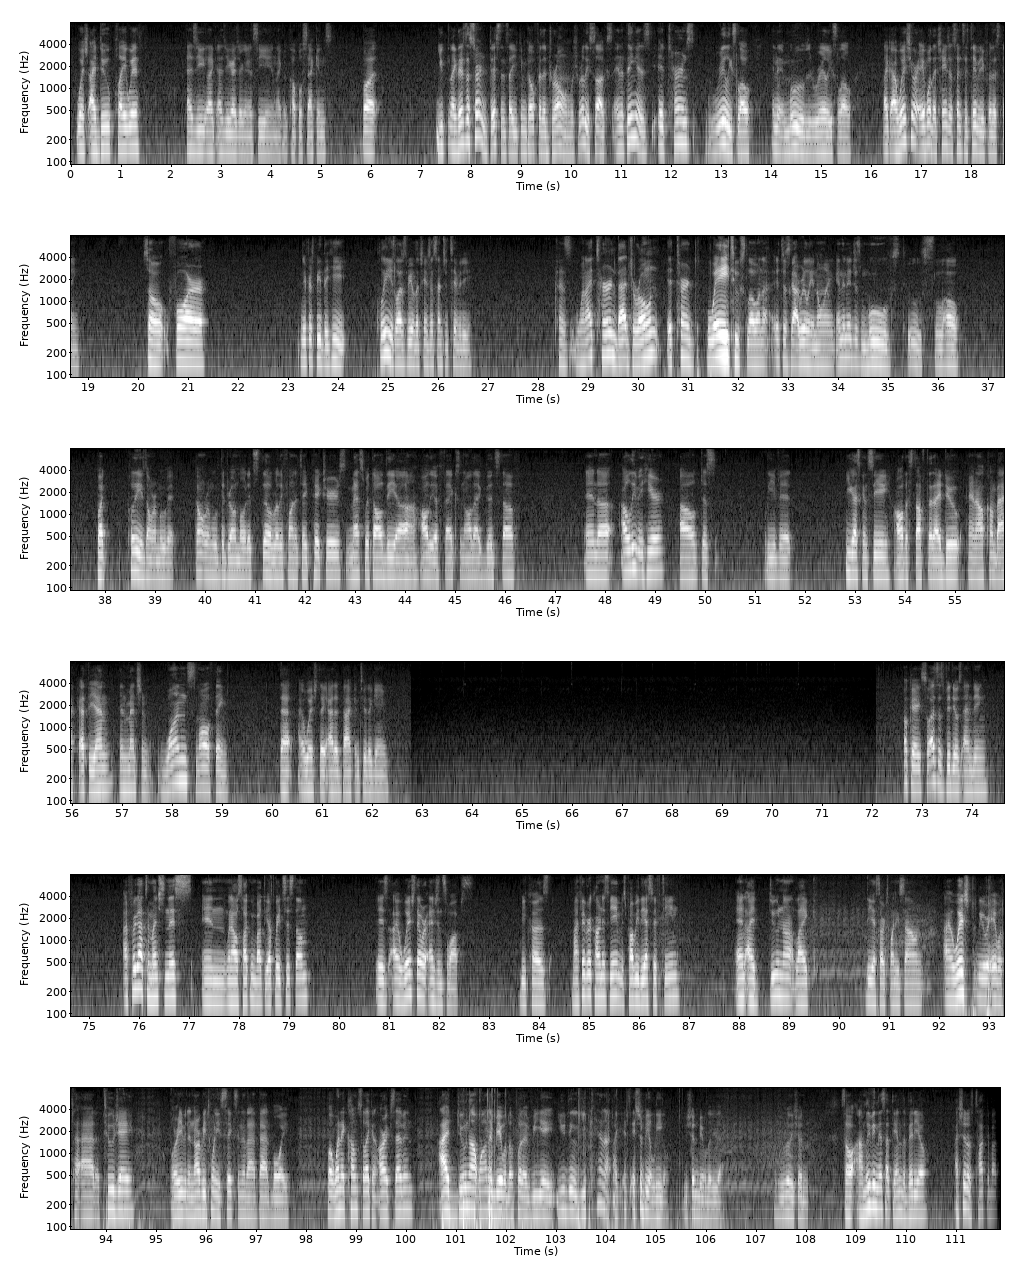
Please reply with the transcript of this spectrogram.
which I do play with, as you like as you guys are gonna see in like a couple seconds. But you like there's a certain distance that you can go for the drone, which really sucks. And the thing is, it turns really slow and it moves really slow. Like I wish you were able to change the sensitivity for this thing. So for Need for Speed the Heat, please let us be able to change the sensitivity. Because when I turned that drone, it turned way too slow and it just got really annoying. And then it just moves too slow. But please don't remove it. Don't remove the drone mode. It's still really fun to take pictures, mess with all the uh, all the effects and all that good stuff. And uh, I'll leave it here. I'll just leave it you guys can see all the stuff that I do and I'll come back at the end and mention one small thing that I wish they added back into the game. Okay, so as this video is ending, I forgot to mention this in when I was talking about the upgrade system is I wish there were engine swaps because my favorite car in this game is probably the S15 and I do not like the SR20 sound. I wished we were able to add a 2J or even an RB26 into that bad boy. But when it comes to like an RX-7, I do not want to be able to put a V8. You do, you cannot, like, it, it should be illegal. You shouldn't be able to do that. You really shouldn't. So I'm leaving this at the end of the video. I should have talked about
